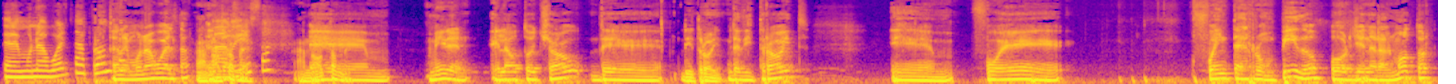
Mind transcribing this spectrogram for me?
Tenemos una vuelta pronto. tenemos una vuelta. Anótame. Avisa. Anótame. Eh, miren, el auto show de Detroit. de Detroit eh, fue fue interrumpido por General Motor,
